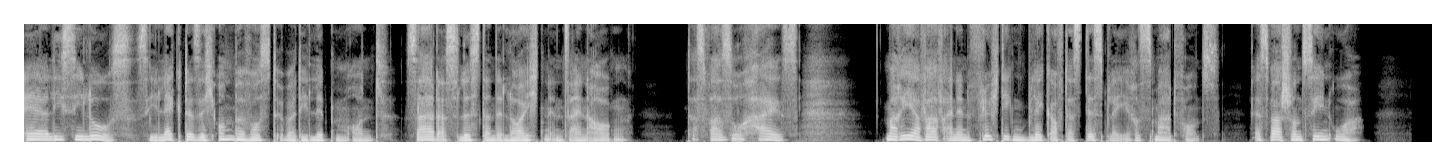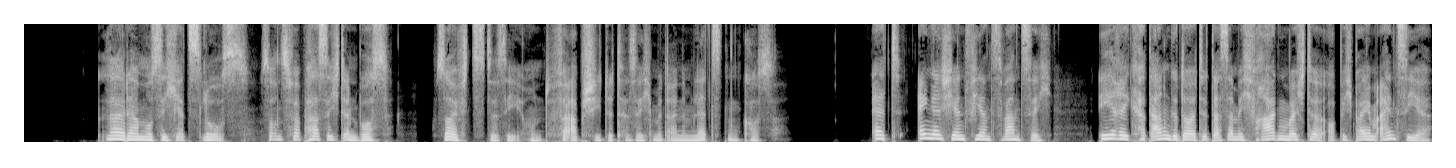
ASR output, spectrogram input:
Er ließ sie los, sie leckte sich unbewusst über die Lippen und sah das lüsternde Leuchten in seinen Augen. Das war so heiß. Maria warf einen flüchtigen Blick auf das Display ihres Smartphones. Es war schon zehn Uhr. Leider muss ich jetzt los, sonst verpasse ich den Bus, seufzte sie und verabschiedete sich mit einem letzten Kuss. Ed Engelchen24. Erik hat angedeutet, dass er mich fragen möchte, ob ich bei ihm einziehe.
